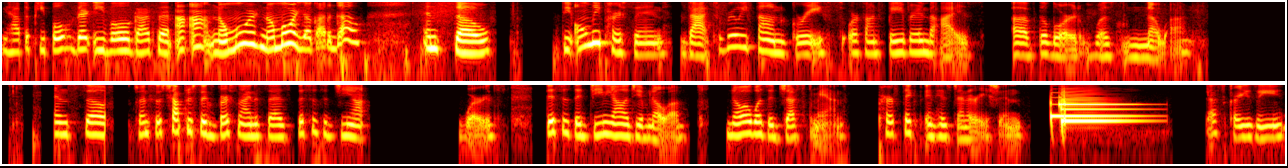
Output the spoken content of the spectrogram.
we have the people, they're evil. God said, uh uh-uh, uh, no more, no more, y'all gotta go. And so, the only person that really found grace or found favor in the eyes of the Lord was Noah. And so Genesis chapter 6, verse 9, it says, This is the gene words. This is the genealogy of Noah. Noah was a just man, perfect in his generations. That's crazy.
